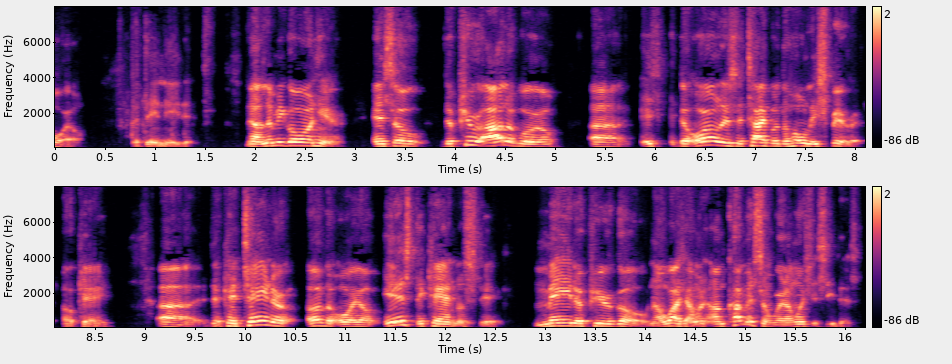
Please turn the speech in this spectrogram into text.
oil that they needed. Now, let me go on here. And so the pure olive oil, uh, is, the oil is the type of the Holy Spirit, okay? Uh, the container of the oil is the candlestick made of pure gold. Now, watch, I I'm coming somewhere and I want you to see this.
